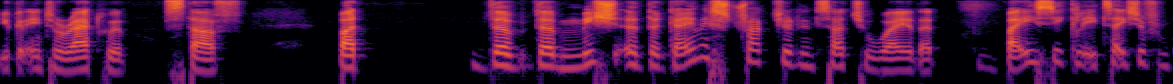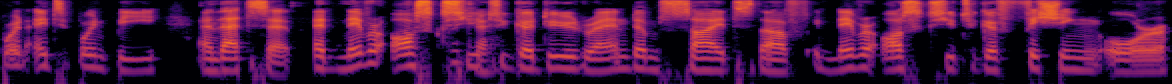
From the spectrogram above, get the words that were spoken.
You can interact with stuff, but the the mission uh, the game is structured in such a way that basically it takes you from point A to point B and that's it. It never asks you to go do random side stuff. It never asks you to go fishing or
